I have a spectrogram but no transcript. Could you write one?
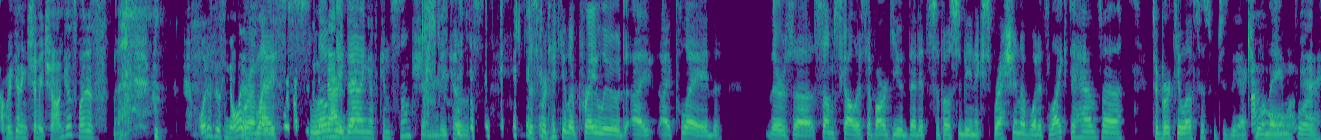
are we getting chimichangas? What is, what is this noise? or am like, I we're about to do something slowly dying of consumption because this particular prelude I I played? There's uh, some scholars have argued that it's supposed to be an expression of what it's like to have uh, tuberculosis, which is the actual Oh, name okay. for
